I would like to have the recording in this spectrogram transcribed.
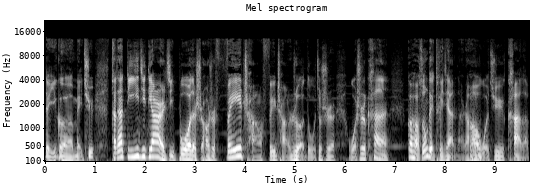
的一个美剧，它它第一季、第二季播的时候是非常非常热度，就是我是看高晓松给推荐的，然后我去看了。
